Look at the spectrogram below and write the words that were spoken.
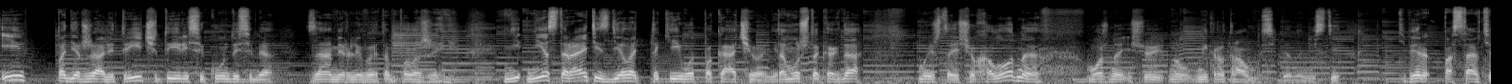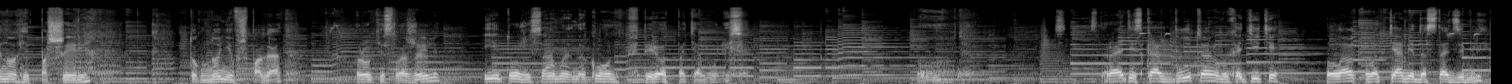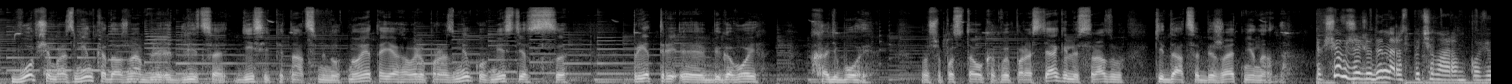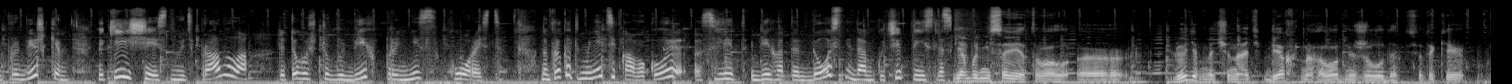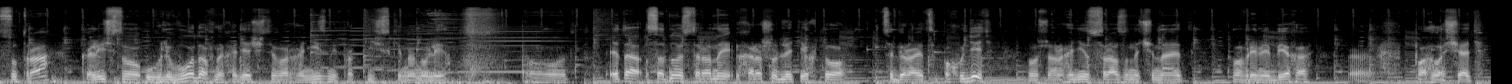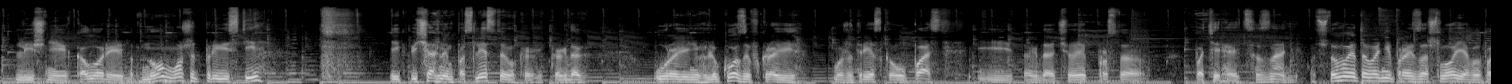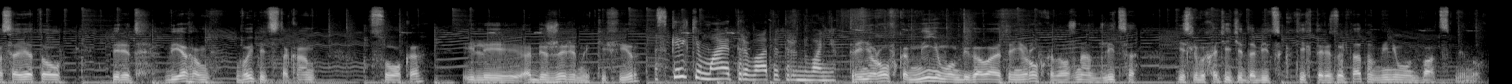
и подержали 3-4 секунды себя, замерли в этом положении. Не, не старайтесь делать такие вот покачивания, потому что когда мышца еще холодная, можно еще и ну, микротравму себе нанести. Теперь поставьте ноги пошире, только, но не в шпагат. Руки сложили. И то же самое, наклон вперед потянулись. Вот. Старайтесь, как будто вы хотите локтями достать земли. В общем, разминка должна длиться 10-15 минут. Но это я говорю про разминку вместе с предбеговой ходьбой. Потому что после того, как вы порастягивались, сразу кидаться, бежать не надо. Якщо вже людина розпочала ранкові пробіжки, які ще існують правила для того, щоб біг приніс користь? Наприклад, мені цікаво, коли слід бігати до сніданку чи після. Я бы не советовал э, людям начинать бег на голодный желудок. Все-таки с утра количество углеводов, находящихся в организме, практически на нуле. Вот. Это, с одной стороны, хорошо для тех, кто собирается похудеть, потому что организм сразу начинает во время бега э, поглощать лишние калории, но может привести и к печальным последствиям, когда уровень глюкозы в крови может резко упасть, и тогда человек просто потеряет сознание. Вот чтобы этого не произошло, я бы посоветовал перед бегом выпить стакан сока или обезжиренный кефир. Скільки має тривати тренування? Тренировка, минимум беговая тренировка должна длиться, если вы хотите добиться каких-то результатов, минимум 20 минут.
